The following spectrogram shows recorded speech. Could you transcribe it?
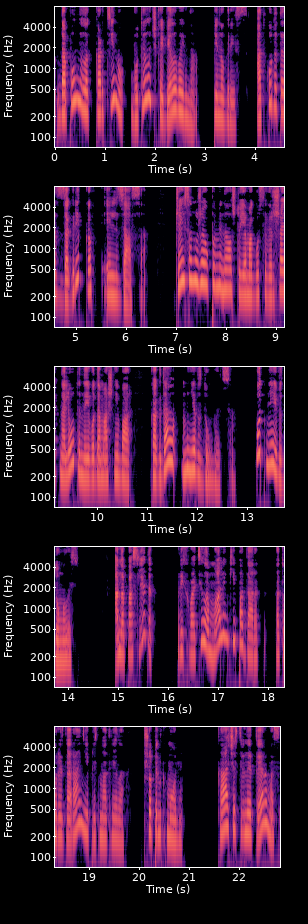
дополнила картину бутылочкой белого вина Пиногрис откуда-то с загребков Эльзаса Джейсон уже упоминал, что я могу совершать налеты на его домашний бар, когда мне вздумается. Вот мне и вздумалось. А напоследок прихватила маленький подарок, который заранее присмотрела в шопинг-моле. Качественный термос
